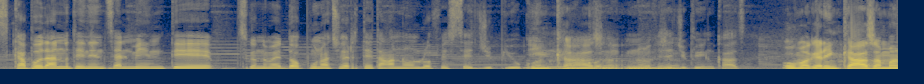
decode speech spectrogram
Capodanno tendenzialmente, secondo me, dopo una certa età non lo festeggi più con, In casa, con non lo esatto. festeggi più in casa. O magari in casa, ma,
